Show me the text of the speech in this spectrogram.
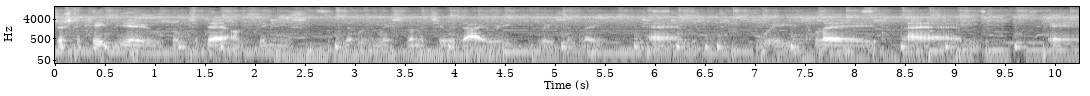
Just to keep you up to date on things that we've missed on the tour diary recently. Um, we played um, in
